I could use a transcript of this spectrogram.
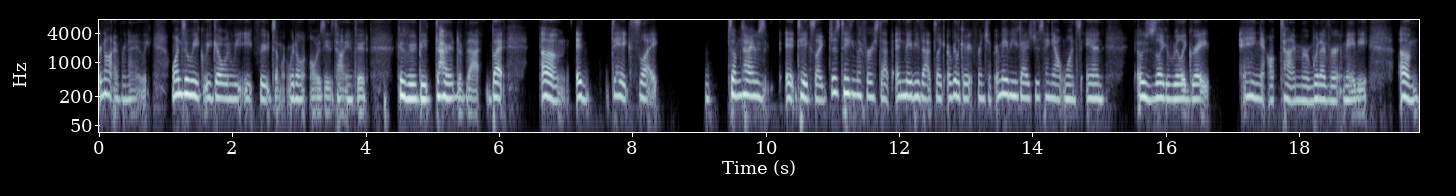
or not every night of the week, once a week we go and we eat food somewhere. We don't always eat Italian food because we would be tired of that. But um it takes like sometimes it takes like just taking the first step and maybe that's like a really great friendship or maybe you guys just hang out once and it was like a really great hangout time or whatever it may be um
